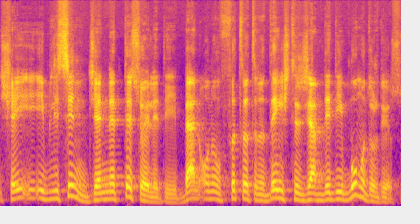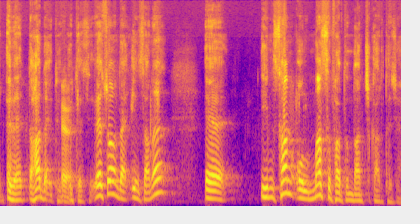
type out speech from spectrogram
şey iblisin cennette söylediği ben onun fıtratını değiştireceğim dediği bu mudur diyorsun? Evet, daha da öte- Evet. ötesi. Ve sonra da insanı e, insan olma sıfatından çıkartacak.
